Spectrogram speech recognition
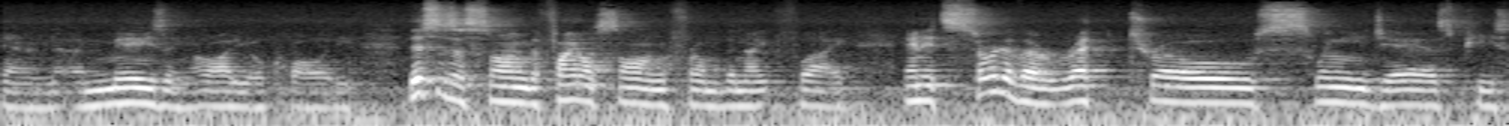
and amazing audio quality. This is a song, the final song from The Nightfly, and it's sort of a retro swingy jazz piece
